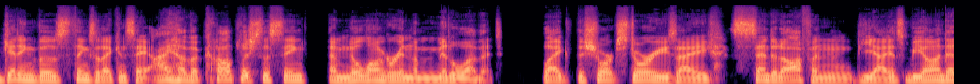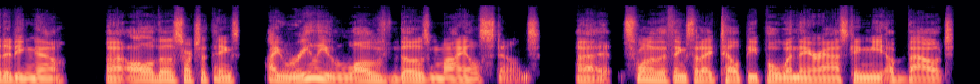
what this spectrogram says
Getting those things that I can say, I have accomplished this thing. I'm no longer in the middle of it. Like the short stories, I send it off and yeah, it's beyond editing now. Uh, all of those sorts of things. I really love those milestones. Uh, it's one of the things that I tell people when they are asking me about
